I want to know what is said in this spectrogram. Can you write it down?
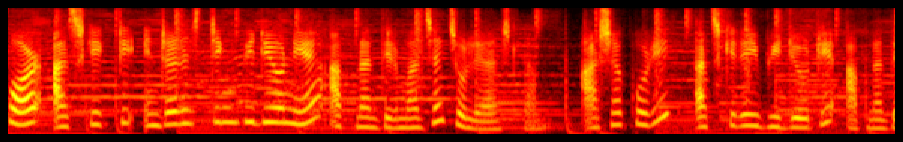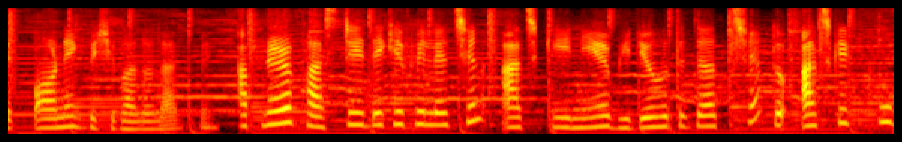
পর আজকে একটি ইন্টারেস্টিং ভিডিও নিয়ে আপনাদের মাঝে চলে আসলাম। আশা করি আজকের এই ভিডিওটি আপনাদের অনেক বেশি ভালো লাগবে। আপনারা ফার্স্টেই দেখে ফেলেছেন আজ কি নিয়ে ভিডিও হতে যাচ্ছে। তো আজকে খুব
